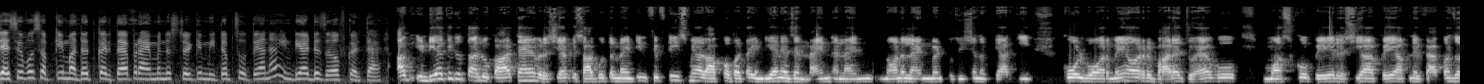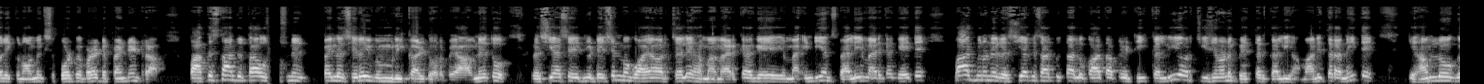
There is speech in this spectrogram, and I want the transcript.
जैसे वो सबकी मदद करता है प्राइम मिनिस्टर के मीटअप्स होते हैं ना इंडिया डिजर्व करता है। अब इंडिया के जो ताल्लुकात हैं रशिया के साथ वो तो 1950s में, और आपको पता है इंडिया ने as a non alignment position अख्तियार की कोल्ड वॉर में, और भारत जो है वो मॉस्को पे रशिया पे अपने वेपन्स और इकोनॉमिक सपोर्ट पे बड़ा डिपेंडेंट रहा। पाकिस्तान जो था, उसने पहले से ही अमरीका तौर पे हमने तो रशिया से इन्विटेशन मंगवाया, और चले हम अमेरिका गए इंडियंस पहले अमेरिका गए थे। बाद में उन्होंने रशिया के साथ भी ताल्लुकात अपने ठीक कर लिए और चीज़ें उन्होंने बेहतर कर ली। हमारी तरह नहीं थे कि हम लोग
